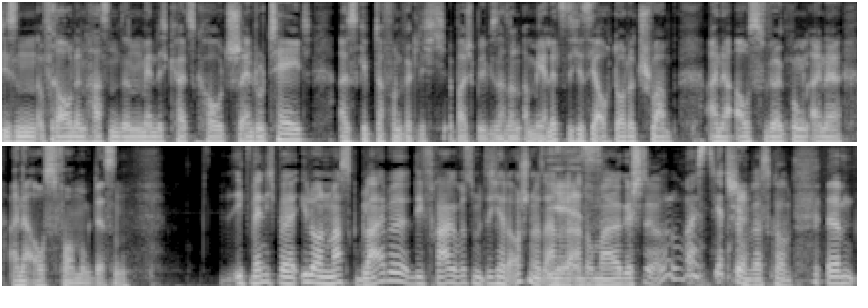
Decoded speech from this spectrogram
diesen frauenhassenden Männlichkeitscoach Andrew Tate. Also es gibt davon wirklich Beispiele wie Sand am Meer. Letztlich ist ja auch Donald Trump eine Auswirkung, eine, eine Ausformung dessen wenn ich bei Elon Musk bleibe, die Frage wirst du mit Sicherheit auch schon das eine yes. oder andere Mal gestellt. Du weißt jetzt schon, was kommt. Ähm,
